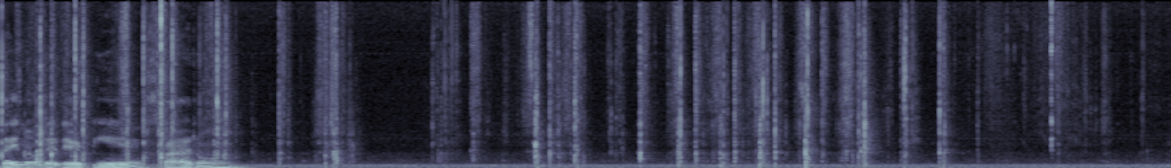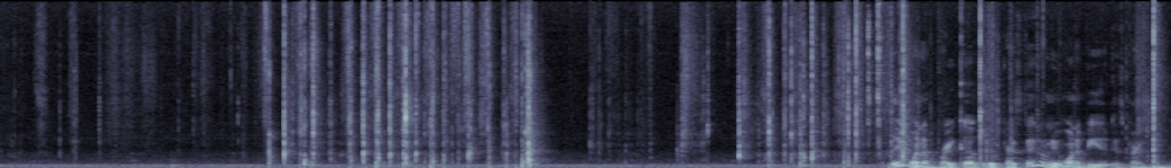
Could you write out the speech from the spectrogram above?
They know that they're being spied on. They want to break up with this person. They don't even want to be with this person.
